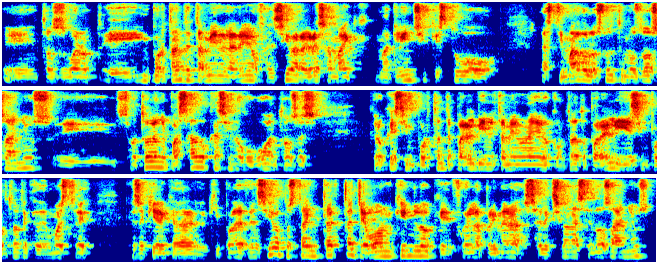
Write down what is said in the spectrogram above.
Eh, entonces, bueno, eh, importante también en la línea ofensiva, regresa Mike McClinchy, que estuvo lastimado los últimos dos años, sobre todo el año pasado casi no jugó, entonces creo que es importante para él, viene también un año de contrato para él y es importante que demuestre que se quiere quedar en el equipo. La defensiva pues está intacta, Javon Kinlo, que fue la primera selección hace dos años,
